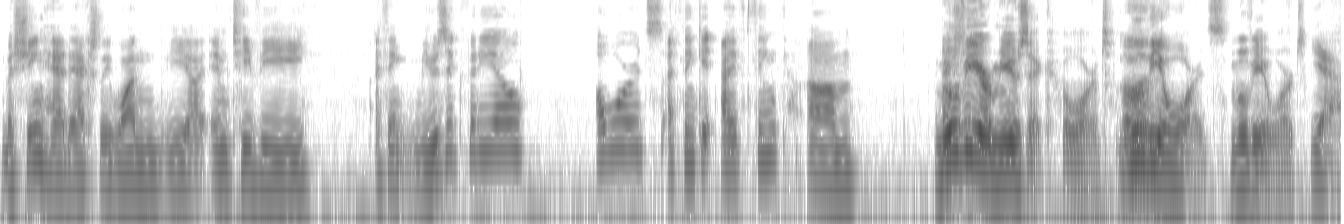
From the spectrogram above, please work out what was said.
Machine Head actually won the uh, MTV, I think, music video awards. I think it. I think um, Movie or music awards? movie awards. Movie awards. Yeah,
